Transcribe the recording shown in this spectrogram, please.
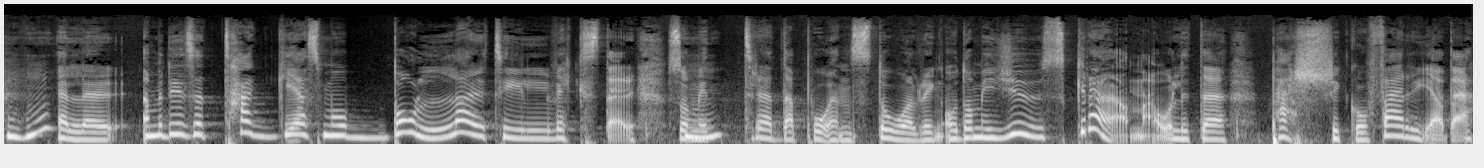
Mm. Eller, ja, men det är så taggiga små bollar till växter som mm. är trädda på en stålring. Och de är ljusgröna och lite persikofärgade.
